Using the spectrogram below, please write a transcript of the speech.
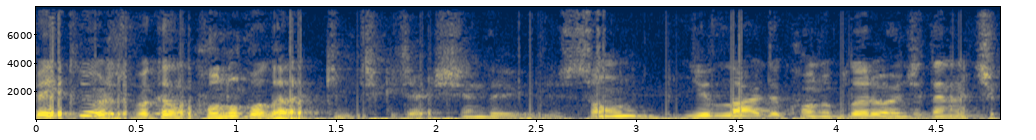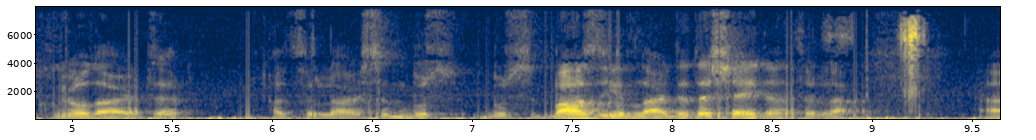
Bekliyoruz. Bakalım konuk olarak kim çıkacak şimdi. Son yıllarda konukları önceden açıklıyorlardı. Hatırlarsın. Bu, bu bazı yıllarda da şeydi hatırla. E,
